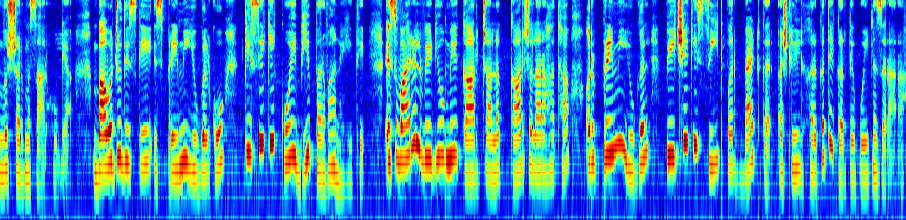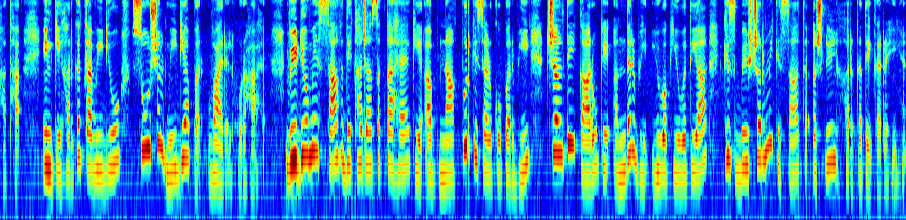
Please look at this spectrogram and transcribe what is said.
वह शर्मसार हो गया। बावजूद इसके, इस प्रेमी युगल को किसी की कोई भी परवाह नहीं थी। इस वायरल वीडियो में कार चालक कार चला रहा था और प्रेमी युगल पीछे की सीट पर बैठकर अश्लील हरकतें करते हुए नज़र आ रहा था। इनकी हरकत का वीडियो सोशल मीडिया पर वायरल हो रहा है। वीडियो में साफ़ देखा जा सकता है कि अब नागपुर की सड़कों पर भी चलती कारों के अंदर भी युवक युवतियाँ किस बेशर्मी के साथ अश्लील हरकतें कर रही हैं।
